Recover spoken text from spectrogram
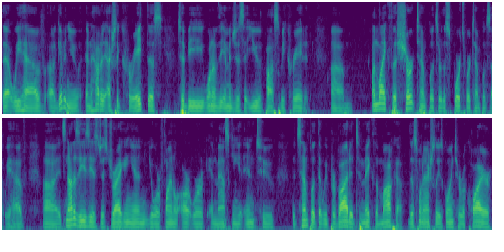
that we have uh, given you and how to actually create this to be one of the images that you have possibly created. Um, unlike the shirt templates or the sportswear templates that we have, uh, it's not as easy as just dragging in your final artwork and masking it into the template that we provided to make the mock-up. This one actually is going to require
